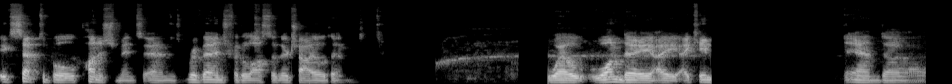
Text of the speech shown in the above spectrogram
acceptable punishment and revenge for the loss of their child and well one day i, I came and uh,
